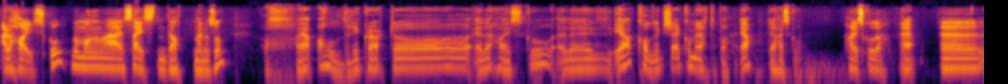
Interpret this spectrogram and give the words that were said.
Er det high school når man er 16 til 18 eller noe sånt? Åh, jeg har aldri klart å Er det high school? Det, ja, college. Jeg kommer etterpå. Ja, det er high school. High school, ja. Eh,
